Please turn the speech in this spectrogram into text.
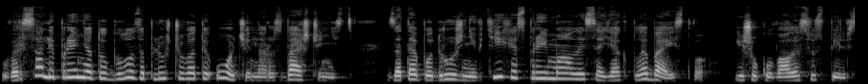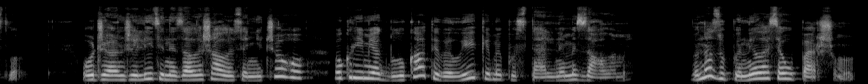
У Версалі прийнято було заплющувати очі на розбещеність, зате подружні втіхи сприймалися як плебейство і шокували суспільство. Отже, Анжеліці не залишалося нічого, окрім як блукати великими пустельними залами. Вона зупинилася у першому.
